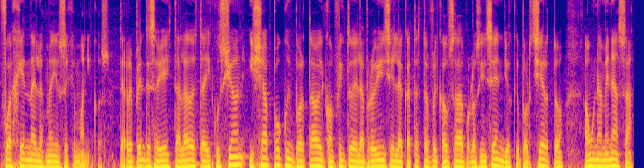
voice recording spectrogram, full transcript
fue agenda de los medios hegemónicos. De repente se había instalado esta discusión y ya poco importaba el conflicto de la provincia y la catástrofe causada por los incendios, que por cierto aún amenaza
